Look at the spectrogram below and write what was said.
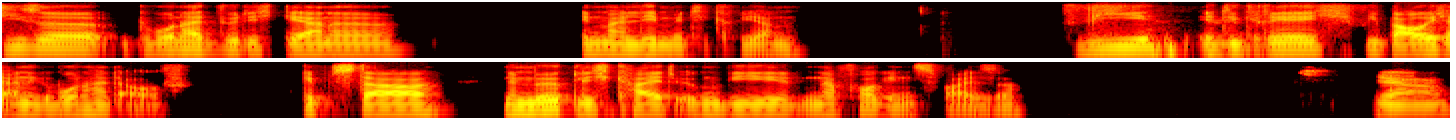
diese Gewohnheit würde ich gerne in mein Leben integrieren. Wie integriere ich, wie baue ich eine Gewohnheit auf? Gibt es da eine Möglichkeit irgendwie einer Vorgehensweise? Ja,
